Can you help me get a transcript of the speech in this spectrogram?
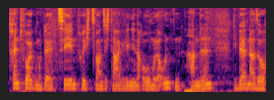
Trendfolgemodell 10, Brich 20-Tage-Linie nach oben oder unten handeln, die werden also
